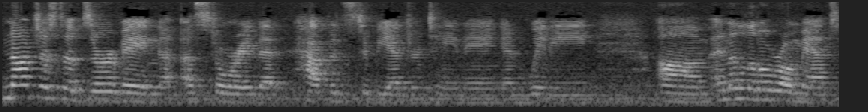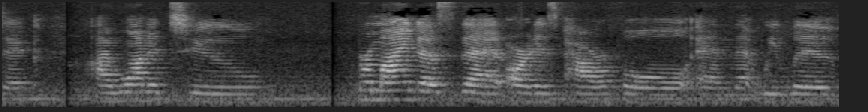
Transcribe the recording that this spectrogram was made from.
not just observing a story that happens to be entertaining and witty um, and a little romantic. I wanted to remind us that art is powerful and that we live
